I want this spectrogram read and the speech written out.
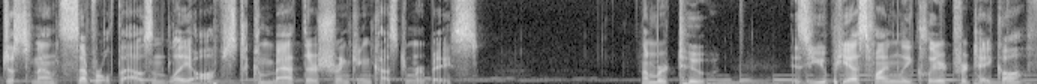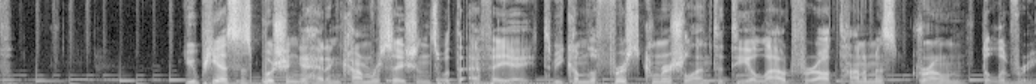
just announced several thousand layoffs to combat their shrinking customer base. Number 2. Is UPS finally cleared for takeoff? UPS is pushing ahead in conversations with the FAA to become the first commercial entity allowed for autonomous drone delivery.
